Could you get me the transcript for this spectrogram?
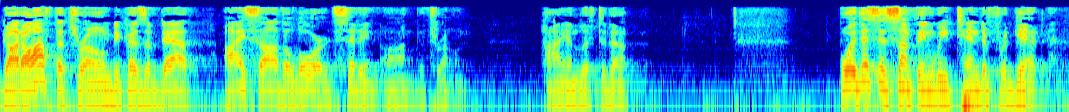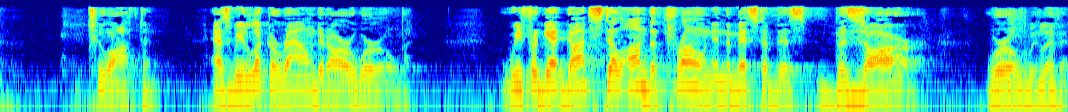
got off the throne because of death, I saw the Lord sitting on the throne, high and lifted up. Boy, this is something we tend to forget too often as we look around at our world. We forget God's still on the throne in the midst of this bizarre world we live in.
